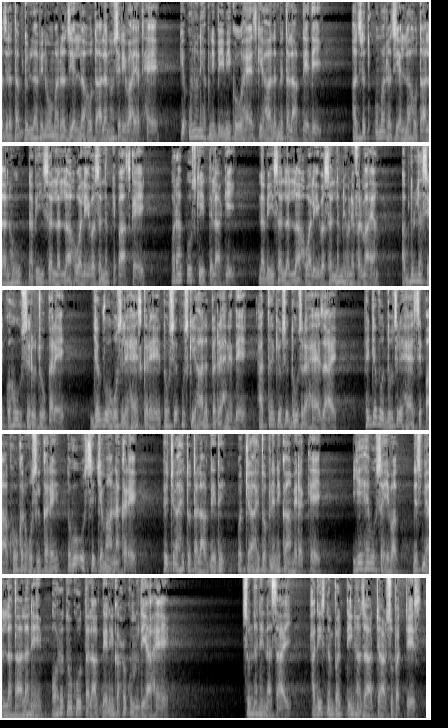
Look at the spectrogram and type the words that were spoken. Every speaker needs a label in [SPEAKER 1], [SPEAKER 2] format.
[SPEAKER 1] حضرت عبداللہ بن عمر رضی اللہ تعالیٰ عنہ سے روایت ہے کہ انہوں نے اپنی بیوی کو حیض کی حالت میں طلاق دے دی۔ حضرت عمر رضی اللہ تعالیٰ عنہ نبی صلی اللہ علیہ وسلم کے پاس گئے اور آپ کو اس کی اطلاع کی۔ نبی صلی اللہ علیہ وسلم نے انہیں فرمایا، عبداللہ سے کہو اس سے رجوع کرے۔ جب وہ غسل حیض کرے تو اسے اس کی حالت پر رہنے دے، حتیٰ کہ اسے دوسرا حیض آئے۔ پھر جب وہ دوسرے حیض سے پاک ہو کر غسل کرے تو وہ اس سے جمع نہ کرے۔ پھر چاہے تو طلاق دے دے اور چاہے تو اپنے نکاح میں رکھے۔ یہ ہے وہ صحیح وقت جس میں اللہ تعالیٰ نے عورتوں کو طلاق دینے کا حکم دیا ہے۔ سنن نسائی، حدیث نمبر تین ہزار چار سو پچیس۔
